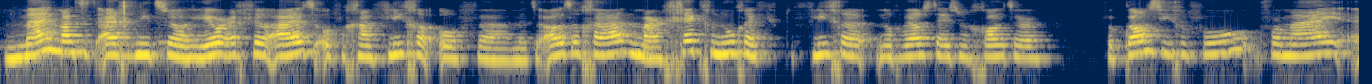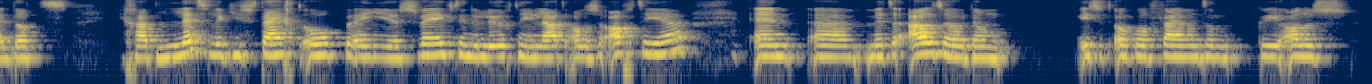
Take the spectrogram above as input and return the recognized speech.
Mij maakt het eigenlijk niet zo heel erg veel uit of we gaan vliegen of eh, met de auto gaan. Maar gek genoeg heeft vliegen nog wel steeds een groter vakantiegevoel voor mij. Eh, Dat je gaat letterlijk, je stijgt op en je zweeft in de lucht en je laat alles achter je. En eh, met de auto dan is het ook wel fijn, want dan kun je alles...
